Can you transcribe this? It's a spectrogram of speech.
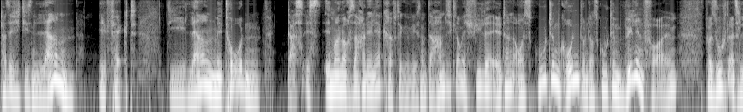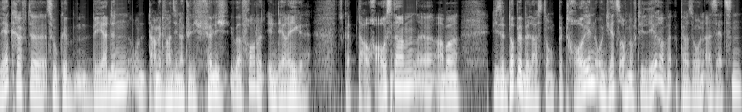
tatsächlich diesen Lerneffekt, die Lernmethoden, das ist immer noch Sache der Lehrkräfte gewesen. Und da haben sich, glaube ich, viele Eltern aus gutem Grund und aus gutem Willen vor allem versucht, als Lehrkräfte zu gebärden. Und damit waren sie natürlich völlig überfordert in der Regel. Es gab da auch Ausnahmen, äh, aber diese Doppelbelastung, betreuen und jetzt auch noch die Lehrerperson ersetzen,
